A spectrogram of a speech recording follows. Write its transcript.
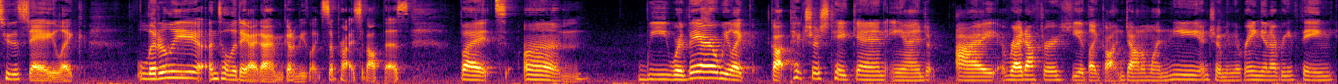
to this day like literally until the day I die I'm to be like surprised about this. But um we were there we like got pictures taken and i right after he had like gotten down on one knee and showed me the ring and everything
